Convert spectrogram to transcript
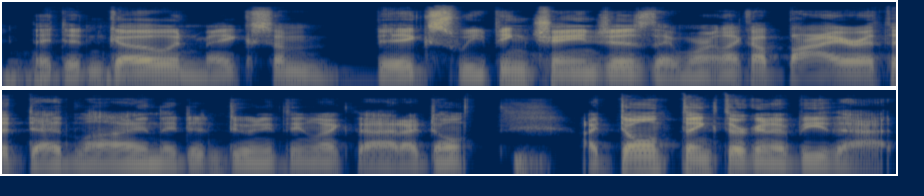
They didn't go and make some big sweeping changes. They weren't like a buyer at the deadline. They didn't do anything like that. I don't I don't think they're going to be that.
